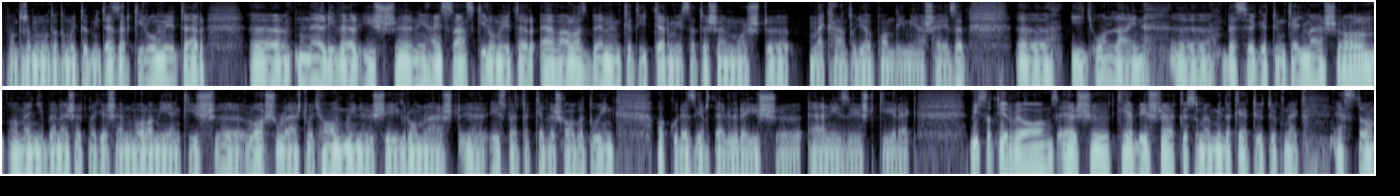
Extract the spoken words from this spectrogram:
pontosabban mondhatom, hogy több mint ezer kilométer. Nellivel is néhány száz kilométer elválaszt bennünket, így természetesen most, meg hát ugye a pandémiás helyzet, így online beszélgetünk egymással, amennyiben esetlegesen valamilyen kis lassulást vagy hangminőség romlást észleltek kedves hallgatóink, akkor ezért előre is elnézést kérek. Visszatérve az első kérdésre, köszönöm mind a kettőtöknek ezt a,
